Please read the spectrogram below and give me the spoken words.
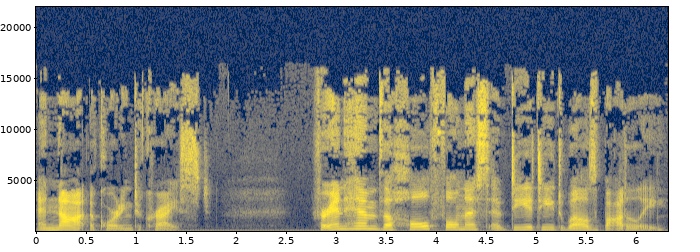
and not according to Christ. For in him the whole fullness of deity dwells bodily,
